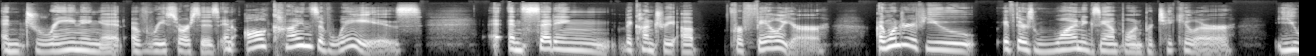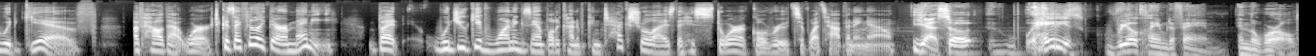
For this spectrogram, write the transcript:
and draining it of resources in all kinds of ways and setting the country up for failure. I wonder if you if there's one example in particular you would give of how that worked because I feel like there are many, but would you give one example to kind of contextualize the historical roots of what's happening now? Yeah, so Haiti's real claim to fame in the world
